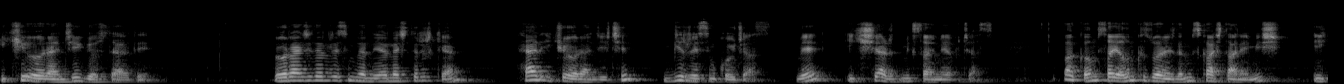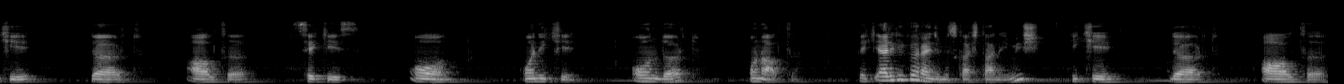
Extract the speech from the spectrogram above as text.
iki öğrenciyi gösterdiği. Öğrencilerin resimlerini yerleştirirken her iki öğrenci için bir resim koyacağız ve ikişer ritmik sayma yapacağız. Bakalım sayalım kız öğrencilerimiz kaç taneymiş? 2, 4, 6, 8, 10, 12, 14, 16. Peki erkek öğrencimiz kaç taneymiş? 2, 4, 6,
